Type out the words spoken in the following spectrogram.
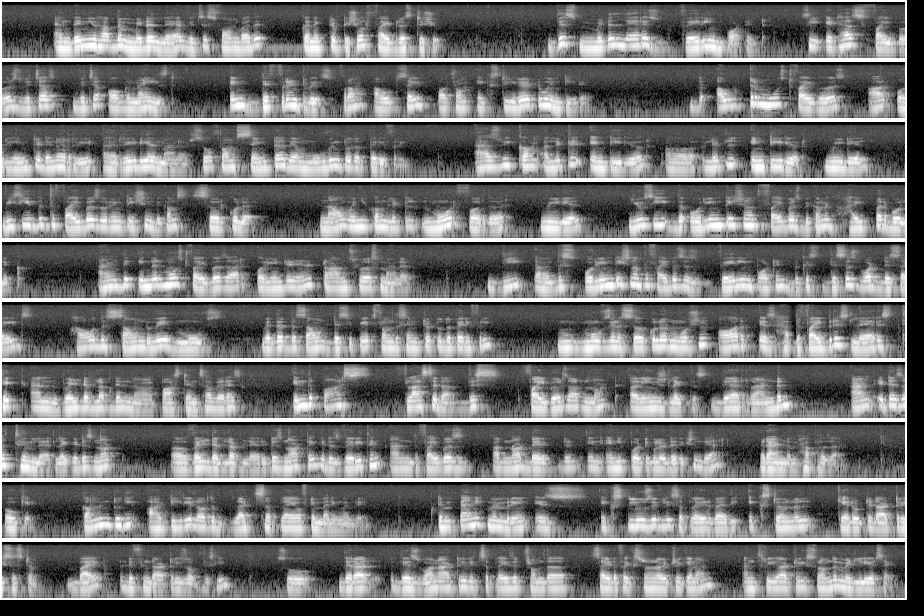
And then you have the middle layer which is formed by the connective tissue or fibrous tissue. This middle layer is very important. See, it has fibers which are which are organized in different ways from outside or from exterior to interior. The outermost fibers are oriented in a, a radial manner. So from center they are moving to the periphery. As we come a little interior, a uh, little interior, medial, we see that the fibers orientation becomes circular. Now when you come little more further, medial, you see the orientation of the fibers becoming hyperbolic and the innermost fibers are oriented in a transverse manner. The uh, this orientation of the fibers is very important because this is what decides how the sound wave moves whether the sound dissipates from the center to the periphery moves in a circular motion or is the fibrous layer is thick and well developed in uh, pars tensa whereas in the pars flaccida this fibers are not arranged like this. They are random and it is a thin layer. Like it is not a well developed layer. It is not thick. It is very thin. And the fibers are not directed in any particular direction. They are random haphazard. Okay. Coming to the arterial or the blood supply of tympanic membrane. Tympanic membrane is exclusively supplied by the external carotid artery system by different arteries obviously. So there are there's one artery which supplies it from the side of external auditory canal and three arteries from the middle ear side.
